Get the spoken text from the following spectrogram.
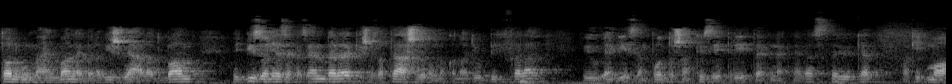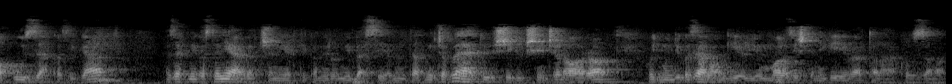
tanulmányban, ebben a vizsgálatban, hogy bizony ezek az emberek, és az a társadalomnak a nagyobbik fele, ő egészen pontosan középrétegnek nevezte őket, akik ma húzzák az igát, ezek még azt a nyelvet sem értik, amiről mi beszélünk. Tehát még csak lehetőségük sincsen arra, hogy mondjuk az evangéliummal, az Isten igényével találkozzanak.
